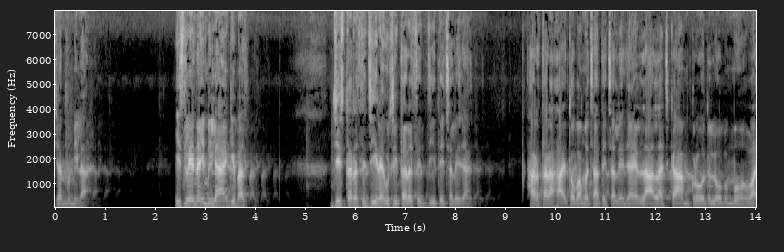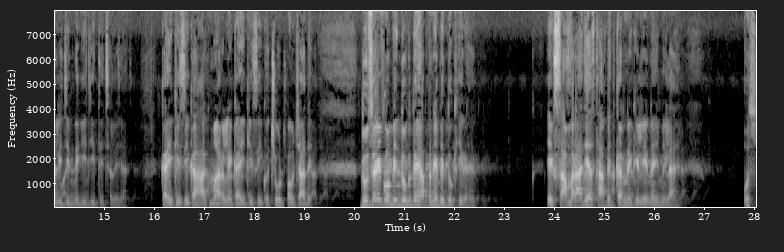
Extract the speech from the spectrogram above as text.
जन्म मिला है। इसलिए नहीं मिला है कि बस जिस तरह से जी रहे, उसी तरह से जीते चले जाए। हर तरह हाय तोबा मचाते चले जाए। लालच, काम, क्रोध, लोभ, मोह वाली ज़िंदगी जीते चले जाए। कहीं किसी का हक मार ले, कहीं किसी को चोट पहुँचा दे। दूसरे को भी दुख दे, अपने भी दुखी रहे। एक साम्राज्य स्थापित करने के लिए नहीं मिला है। उस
